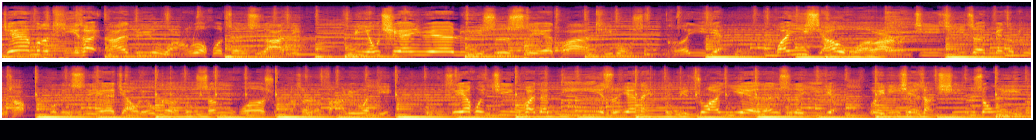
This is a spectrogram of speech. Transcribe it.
节目的题材来自于网络或真实案例，并由签约律师师爷团提供审核意见。欢迎小伙伴们积极正面的吐槽，或跟师爷交流各种生活琐事的法律问题。师爷会尽快在第一时间内根据专业人士的意见，为您献上轻松易懂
